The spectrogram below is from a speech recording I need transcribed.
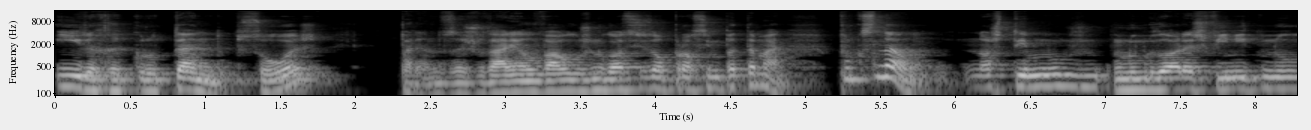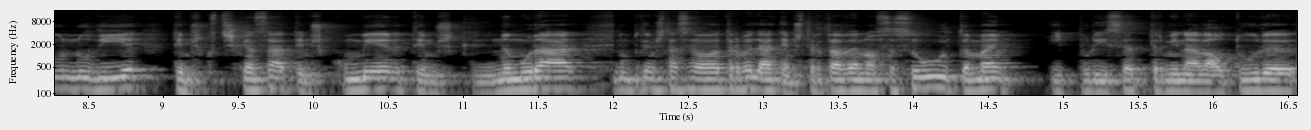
ir recrutando pessoas para nos ajudarem a levar os negócios ao próximo patamar. Porque senão, nós temos um número de horas finito no, no dia, temos que descansar, temos que comer, temos que namorar, não podemos estar só a trabalhar, temos que tratar da nossa saúde também e por isso a determinada altura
